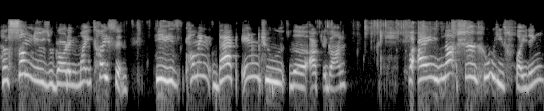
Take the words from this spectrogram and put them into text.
have some news regarding Mike Tyson. He's coming back into the octagon. But I'm not sure who he's fighting.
